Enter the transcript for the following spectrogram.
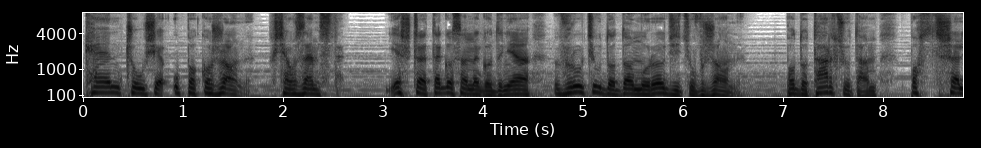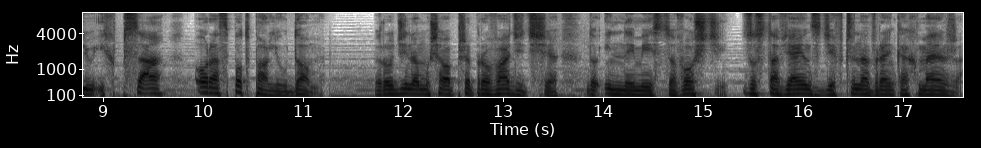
Ken czuł się upokorzony, chciał zemstę. Jeszcze tego samego dnia wrócił do domu rodziców żony. Po dotarciu tam postrzelił ich psa oraz podpalił dom. Rodzina musiała przeprowadzić się do innej miejscowości, zostawiając dziewczynę w rękach męża.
